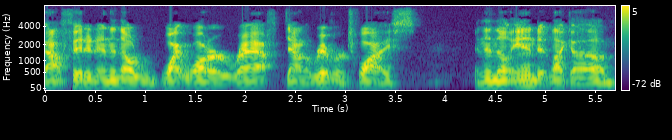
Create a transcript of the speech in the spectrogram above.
outfitted, and then they'll whitewater raft down the river twice, and then they'll end at like a,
